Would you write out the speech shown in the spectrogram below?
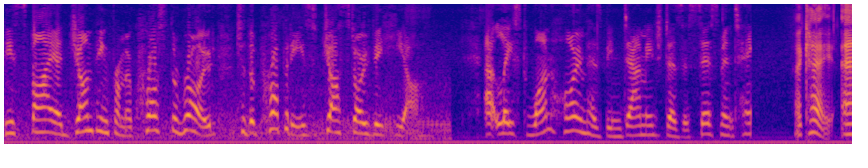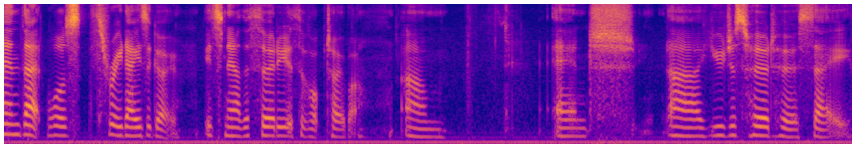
this fire jumping from across the road to the properties just over here. At least one home has been damaged as assessment team. Okay, and that was three days ago. It's now the 30th of October. Um, and uh, you just heard her say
